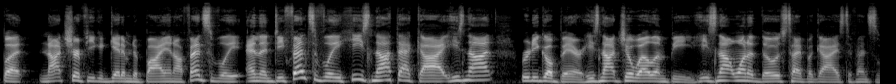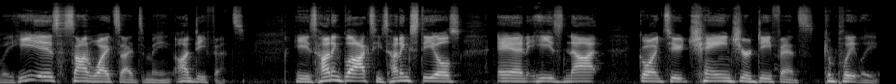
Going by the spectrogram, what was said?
But not sure if you could get him to buy in offensively. And then defensively, he's not that guy. He's not Rudy Gobert. He's not Joel Embiid. He's not one of those type of guys defensively. He is Hassan Whiteside to me on defense. He's hunting blocks, he's hunting steals, and he's not going to change your defense completely.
